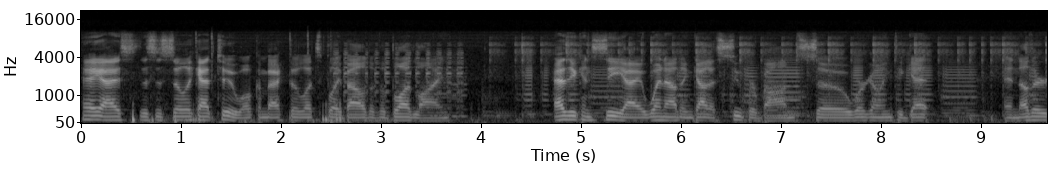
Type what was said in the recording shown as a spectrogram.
Hey guys, this is SillyCat2. Welcome back to Let's Play Ballad of the Bloodline. As you can see, I went out and got a super bomb, so we're going to get another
